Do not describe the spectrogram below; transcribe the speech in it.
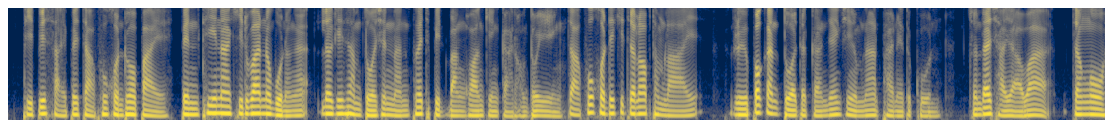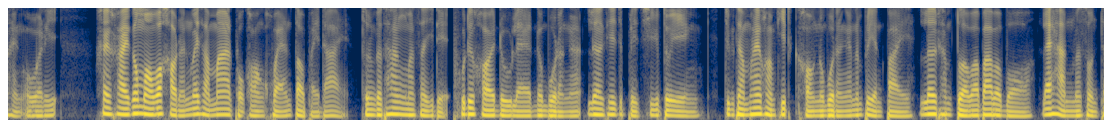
ๆผิดวิสัยไปจากผู้คนทั่วไป เป็นที่น่าคิดว่าโนบุนางะเลือกที่ทำตัวเช่นนั้น เพื่อจะปิดบังความเก่งกาจของตัวเอง จากผู้คนที่คิดจะรอบทำร้าย หรือป้องกันตัวจากการแย่งชิงอำนาจภายในตระกูล จนได้ฉายาว่าเจ้าโง่แห่งโอวาริ ใครๆก็มองว่าเขานั้นไม่สามารถปกครองแคว้นต่อไปได้ จนกระทั่งมาซาฮิเดะผู้ที่คอยดูแลโนบุนางะเลือกที่จะปลิดชีพตัวเอง จึงทำให้ความคิดของโนบุนางะนั้นเปลี่ยนไป เลิกทำตัวบ้าบอ และหันมาสนใจ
